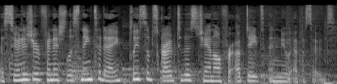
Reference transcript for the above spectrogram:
As soon as you're finished listening today, please subscribe to this channel for updates and new episodes.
